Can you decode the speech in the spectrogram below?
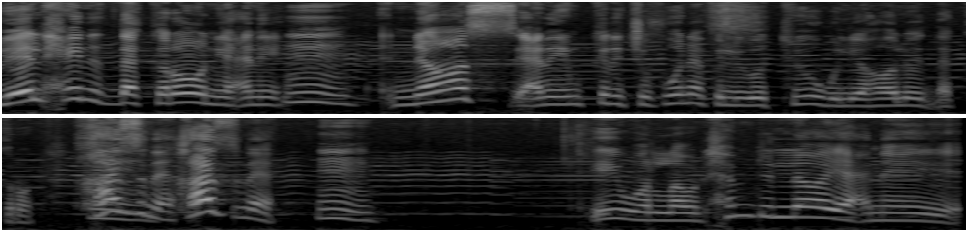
وللحين يتذكرون يعني مم. الناس يعني يمكن يشوفونه في اليوتيوب اليهالو يتذكرون. خزنة خزنة. مم. إي والله والحمد لله يعني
